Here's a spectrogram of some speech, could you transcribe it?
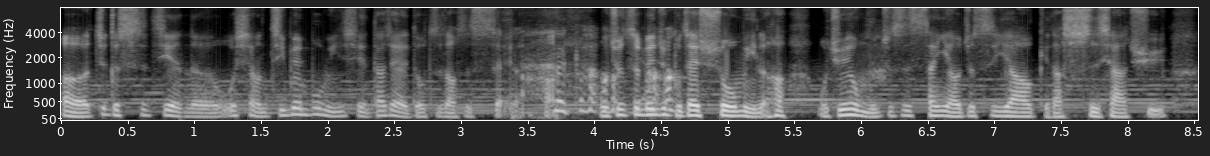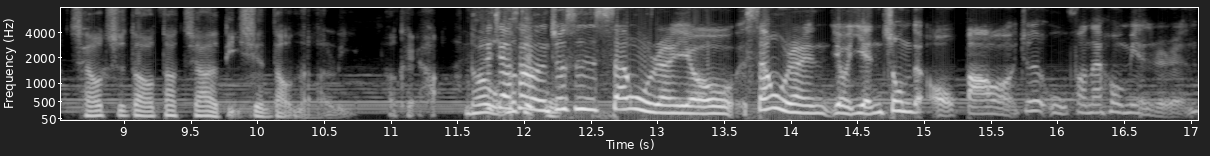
呃，这个事件呢，我想即便不明显，大家也都知道是谁了哈。我就这边就不再说明了哈。我觉得我们就是三爻，就是要给他试下去，才要知道大家的底线到哪里。OK，好。再加上就是三五人有三五人有严重的偶包哦，就是五放在后面的人。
